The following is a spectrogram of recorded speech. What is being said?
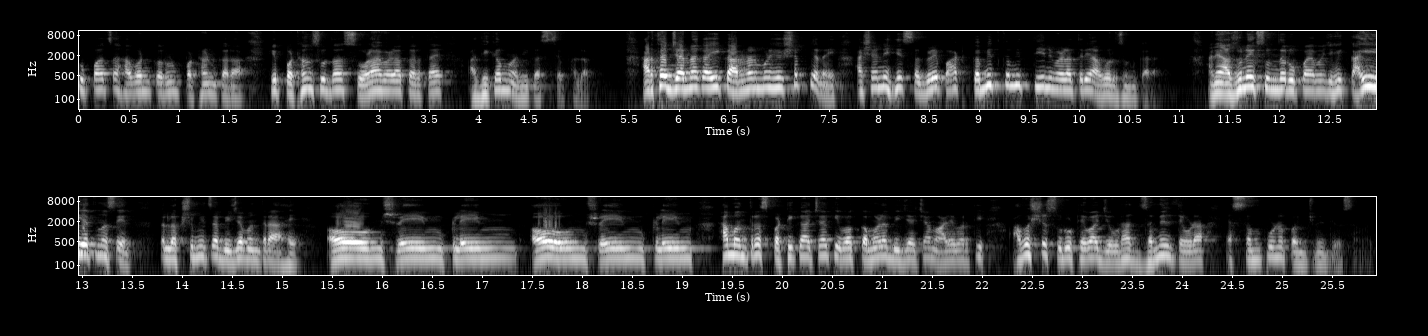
तुपाचं हवन करून पठण करा. हे पठण सुद्धा सोळा वेळा करताय अधिकम अधिकस्य फलम. अर्थात ज्यांना काही कारणांमुळे हे शक्य नाही अशाने हे सगळे पाठ कमीत कमी तीन वेळा तरी आवर्जून करा. आणि अजून एक सुंदर उपाय म्हणजे हे काही येत नसेल तर लक्ष्मीचा बीजमंत्र आहे. ओम श्रेम क्लेम ओम श्रेम क्लेम हा मंत्र स्फटिकाच्या किंवा कमळ बीजाच्या माळेवरती अवश्य सुरू ठेवा जेवढा जमेल तेवढा या संपूर्ण पंचवीस दिवसामध्ये.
